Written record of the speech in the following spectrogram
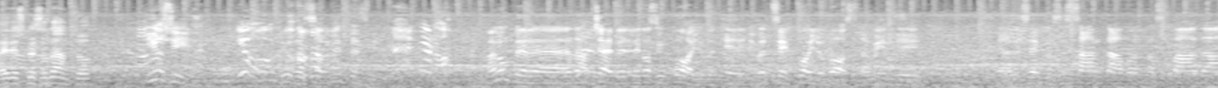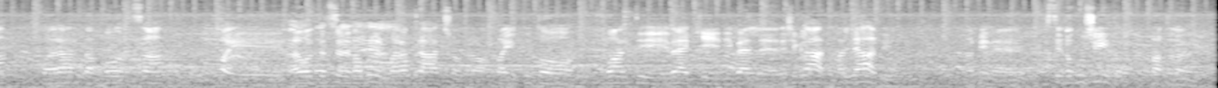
Avete speso tanto? Io sì, Io... io personalmente sì. Io no. Ma non per, eh, cioè per le cose in cuoio, perché di per sé il cuoio costa, quindi eh, ad esempio 60 porta spada, 40 borsa, poi avevo intenzione di fare pure il parabraccio, però poi tutto guanti vecchi di pelle riciclata, tagliati, alla fine vestito cucito, fatto da me.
